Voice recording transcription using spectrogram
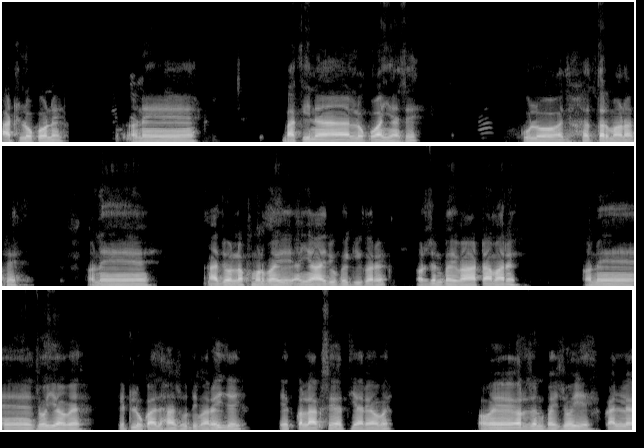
આઠ લોકોને, અને બાકીના લોકો અહીંયા છે. કુલો સત્તર માણસ છે. અને આ જો લક્ષ્મણભાઈ અહીંયા આયરું ભેગી કરે. અર્જનભાઈ વા આટા મારે અને જોઈએ હવે કેટલું કાજ હા સુધીમાં રહી જાય. એક કલાક છે અત્યારે હવે. હવે અર્જનભાઈ જોઈએ કાલે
